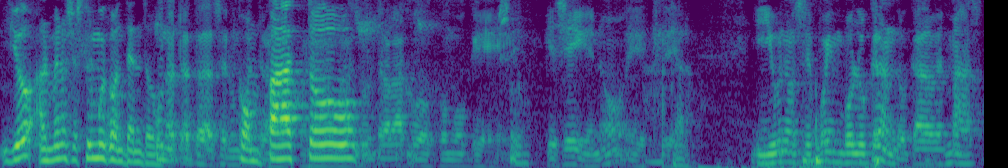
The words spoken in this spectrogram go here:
yo al menos estoy muy contento. Uno trata de hacer un Compacto. trabajo, un trabajo como que, que llegue, ¿no? Este, Y uno se fue involucrando cada vez más,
